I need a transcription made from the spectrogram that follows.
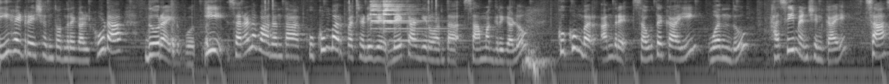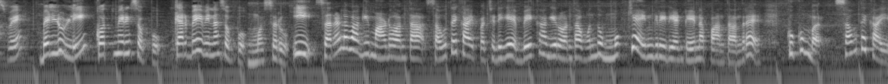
ಡಿಹೈಡ್ರೇಷನ್ ತೊಂದರೆಗಳು ಕೂಡ ದೂರ ಇಡ್ಬೋದು. ಈ ಸರಳವಾದಂಥ ಕುಕುಂಬರ್ ಪಚಡಿಗೆ ಬೇಕಾಗಿರುವಂಥ ಸಾಮಗ್ರಿಗಳು ಕುಕುಂಬರ್ ಅಂದರೆ ಸೌತೆಕಾಯಿ ಒಂದು ಹಸಿ ಮೆಣಸಿನಕಾಯಿ ಸಾಸಿವೆ ಬೆಳ್ಳುಳ್ಳಿ ಕೊತ್ತಂಬರಿ ಸೊಪ್ಪು ಕರ್ಬೇವಿನ ಸೊಪ್ಪು. ಮೊಸರು. ಈ ಸರಳವಾಗಿ ಮಾಡುವಂಥ ಸೌತೆಕಾಯಿ ಪಚಡಿಗೆ ಬೇಕಾಗಿರುವಂಥ ಒಂದು ಮುಖ್ಯ ಇಂಗ್ರೀಡಿಯೆಂಟ್ ಏನಪ್ಪಾ ಅಂತ ಅಂದರೆ ಕುಕುಂಬರ್. ಸೌತೆಕಾಯಿ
